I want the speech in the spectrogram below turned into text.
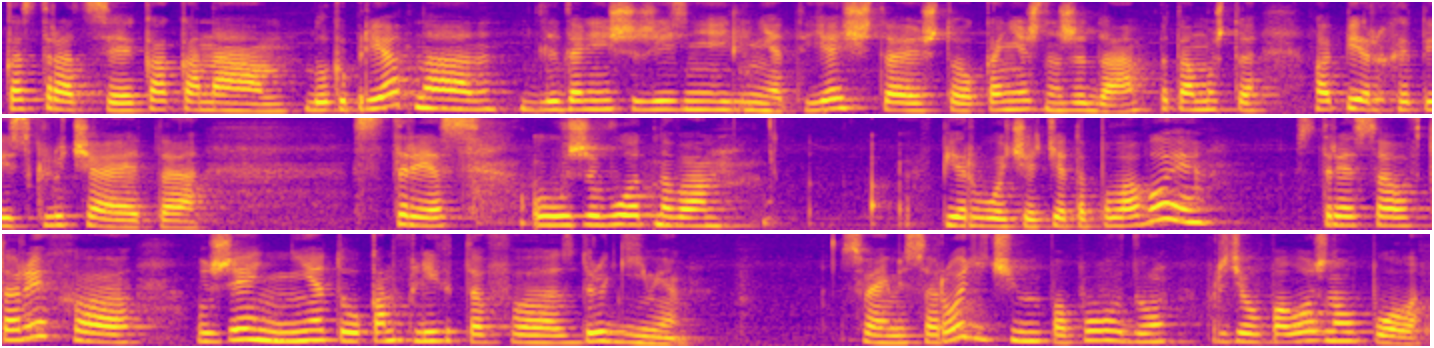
кастрации, как она благоприятна для дальнейшей жизни или нет? Я считаю, что, конечно же, да, потому что, во-первых, это исключает э, стресс у животного, в первую очередь это половое стресса, а во-вторых, э, уже нету конфликтов э, с другими своими сородичами по поводу противоположного пола.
